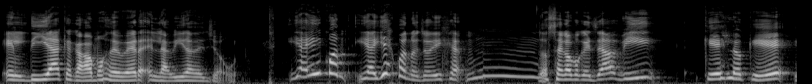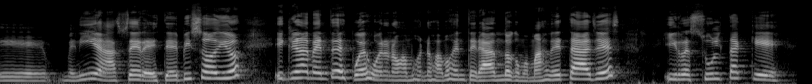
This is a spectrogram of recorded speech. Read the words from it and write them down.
el día que acabamos de ver en la vida de Joan. Y ahí, y ahí es cuando yo dije, mm", o sea, como que ya vi qué es lo que eh, venía a hacer este episodio y claramente después, bueno, nos vamos, nos vamos enterando como más detalles y resulta que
